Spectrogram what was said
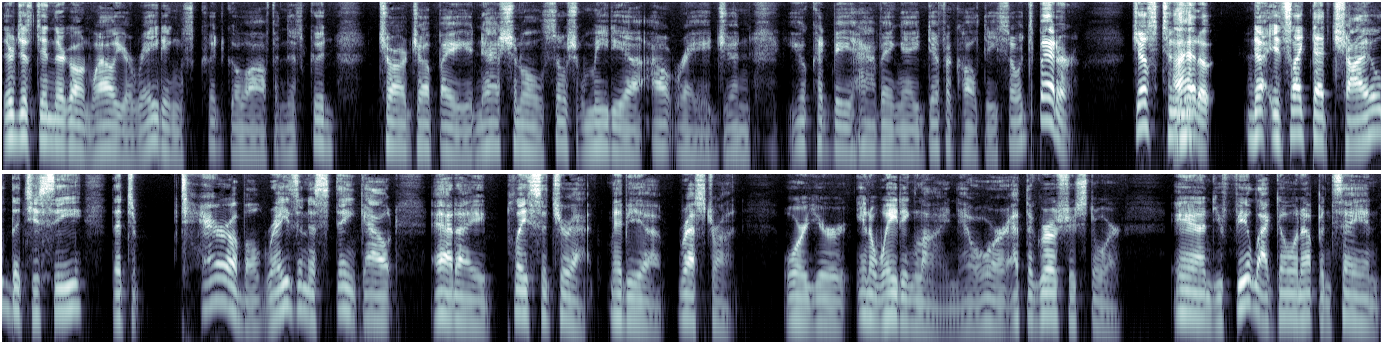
They're just in there going, well, your ratings could go off and this could charge up a national social media outrage and you could be having a difficulty. So it's better just to i had a No, it's like that child that you see that's terrible, raising a stink out at a place that you're at, maybe a restaurant, or you're in a waiting line, or at the grocery store, and you feel like going up and saying,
